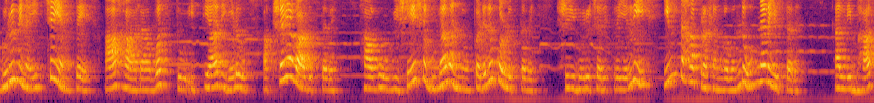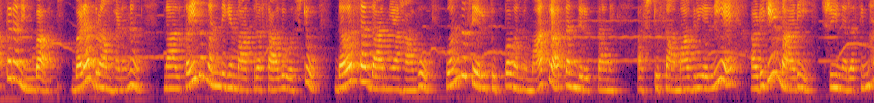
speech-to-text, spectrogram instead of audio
ಗುರುವಿನ ಇಚ್ಛೆಯಂತೆ ಆಹಾರ, ವಸ್ತು ಇತ್ಯಾದಿಗಳು ಅಕ್ಷಯವಾಗುತ್ತವೆ. ಹಾಗೂ ವಿಶೇಷ ಗುಣವನ್ನು ಪಡೆದುಕೊಳ್ಳುತ್ತವೆ. ಶ್ರೀ ಗುರು ಚರಿತ್ರೆಯಲ್ಲಿ ಇಂತಹ ಪ್ರಸಂಗವೊಂದು ನಡೆಯುತ್ತದೆ. ಅಲ್ಲಿ ಭಾಸ್ಕರನೆಂಬ ಬಡ ಬ್ರಾಹ್ಮಣನು ನಾಲ್ಕೈದು ಮಂದಿಗೆ ಮಾತ್ರ ಸಾಲುವಷ್ಟು ದವಸ ಧಾನ್ಯ ಹಾಗೂ ಒಂದು ಸೇರು ತುಪ್ಪವನ್ನು ಮಾತ್ರ ತಂದಿರುತ್ತಾನೆ. ಅಷ್ಟು ಸಾಮಗ್ರಿಯಲ್ಲಿಯೇ ಅಡುಗೆ ಮಾಡಿ ಶ್ರೀ ನರಸಿಂಹ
